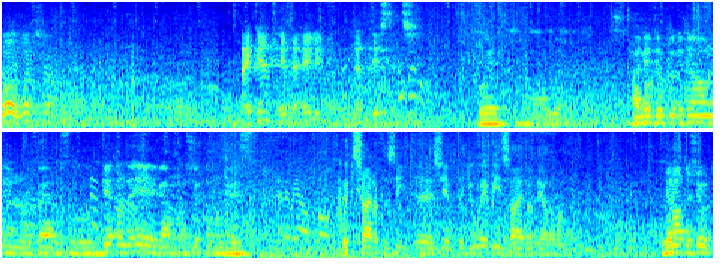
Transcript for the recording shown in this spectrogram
Whoa, watch out. I can't hit the heli from that distance. Wait. Uh, yeah. I need to put it down and repair, so get on the A gun and shoot them from base. Enemy outpost. Which side of the seat, uh, ship? The UAV side or the other one? You know how to shoot.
